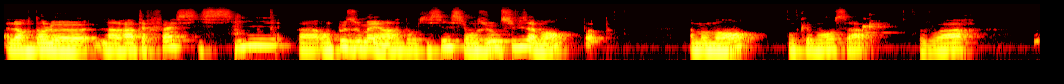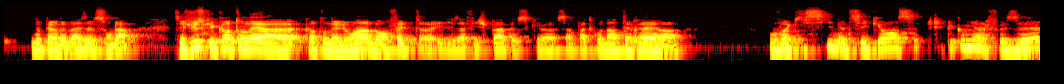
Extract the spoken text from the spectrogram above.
Alors, dans l'interface, ici, euh, on peut zoomer. Hein. Donc ici, si on zoome suffisamment, pop, un moment, on commence à voir nos paires de bases, elles sont là. C'est juste que quand on est, quand on est loin, ben, en fait, euh, ils ne les affichent pas parce que ça n'a pas trop d'intérêt. Euh. On voit qu'ici, notre séquence, je ne sais plus combien elle faisait,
